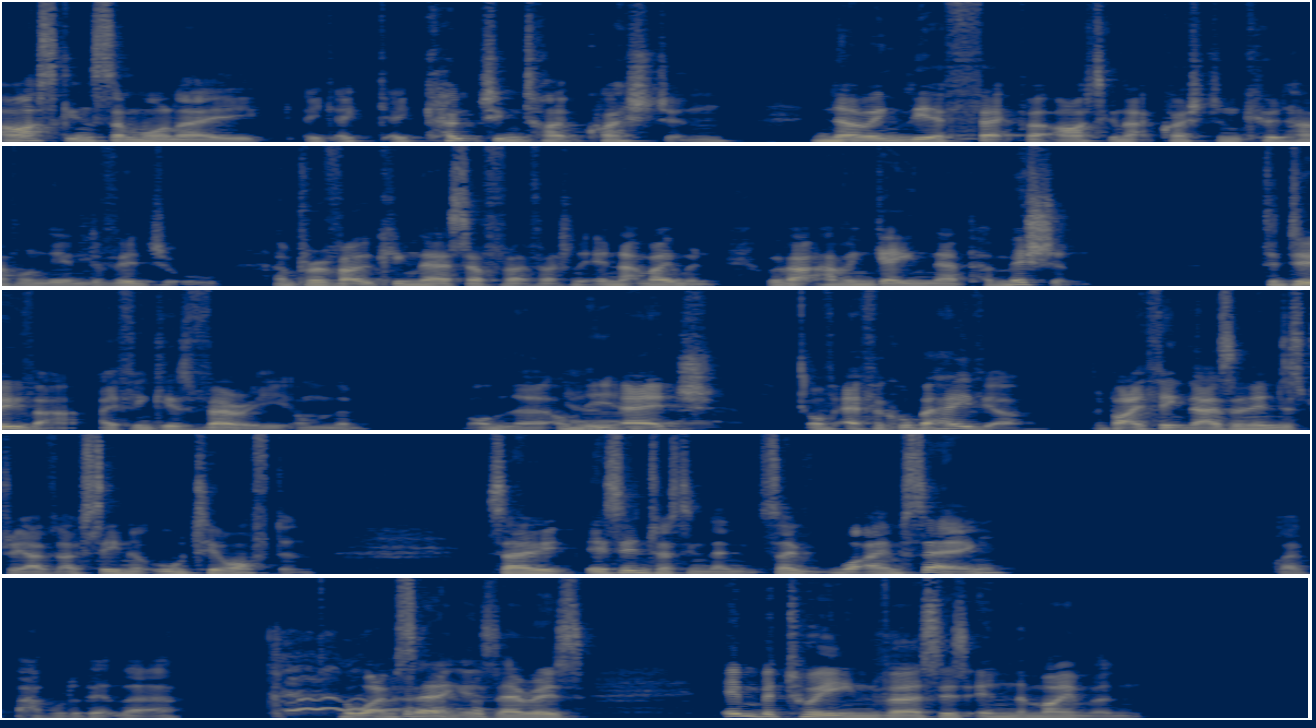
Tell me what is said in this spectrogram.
asking someone a, a, a coaching type question, knowing the effect that asking that question could have on the individual and provoking their self reflection in that moment without having gained their permission to do that, I think is very on the on the on yeah. the edge of ethical behavior. But I think that as an industry, I've, I've seen it all too often. So it's interesting then. So what I'm saying, I babbled a bit there, but what I'm saying is there is in between versus in the moment.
